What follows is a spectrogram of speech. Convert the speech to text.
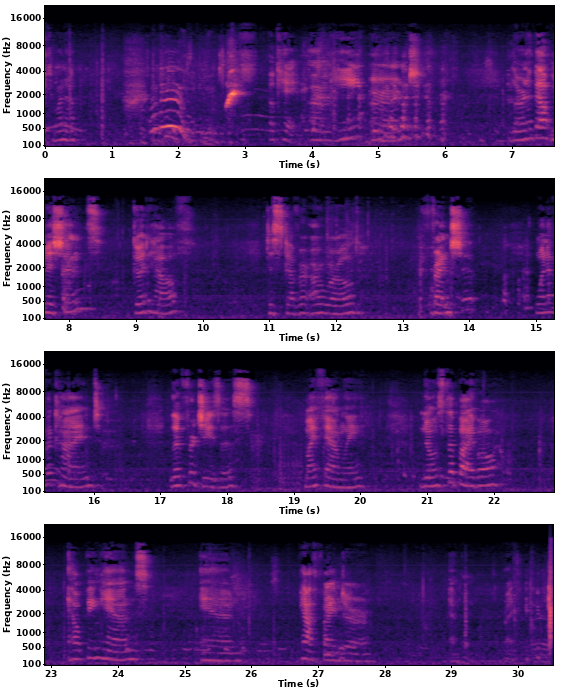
Come on up. Okay, um, he earned learn about missions, good health, discover our world, friendship, one of a kind, live for Jesus, my family, knows the Bible, helping hands, and Pathfinder.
